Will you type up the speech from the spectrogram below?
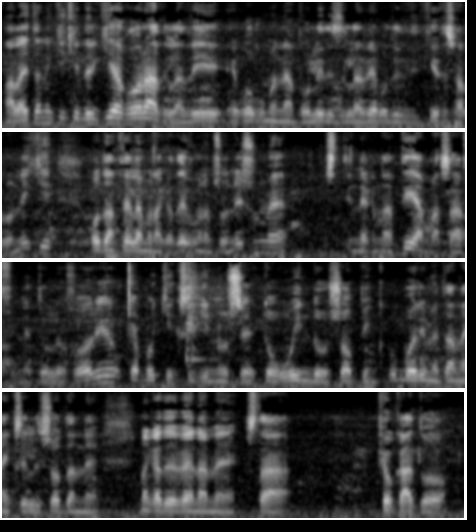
αλλά ήταν και η κεντρική αγορά. Δηλαδή, εγώ που είμαι νεαπολίτη, δηλαδή από τη Δυτική Θεσσαλονίκη, όταν θέλαμε να κατέβουμε να ψωνίσουμε, στην Εγνατία μας άφηνε το λεωφορείο και από εκεί ξεκινούσε το window shopping που μπορεί μετά να εξελισσόταν να κατεβαίναμε στα πιο κάτω ε,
